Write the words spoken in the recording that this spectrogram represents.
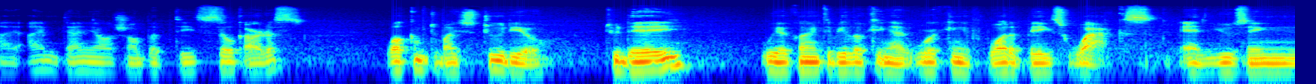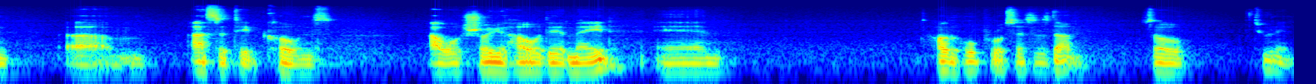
Hi, I'm Daniel Jean-Baptiste, silk artist. Welcome to my studio. Today we are going to be looking at working with water-based wax and using um, acetate cones. I will show you how they're made and how the whole process is done. So tune in.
